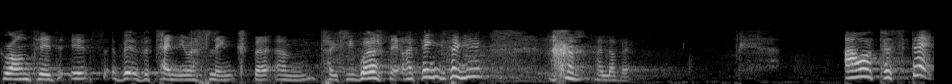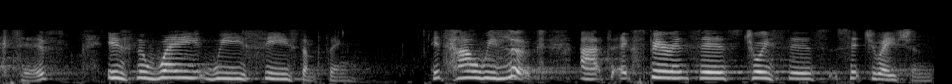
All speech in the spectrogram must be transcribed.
Granted, it's a bit of a tenuous link, but um, totally worth it, I think, don't you? I love it. Our perspective is the way we see something. It's how we look at experiences, choices, situations.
